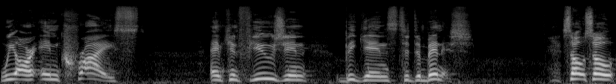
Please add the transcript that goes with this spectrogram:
we are in Christ, and confusion begins to diminish. So, so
